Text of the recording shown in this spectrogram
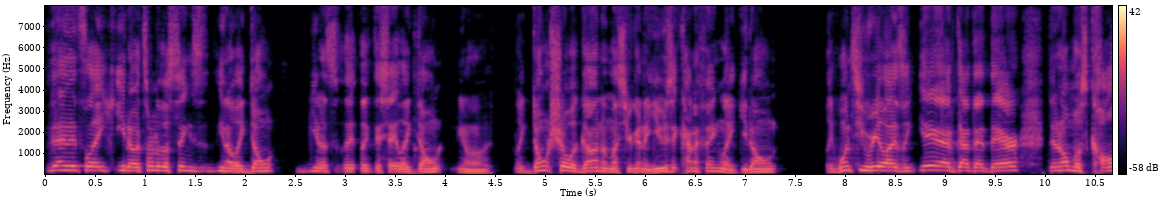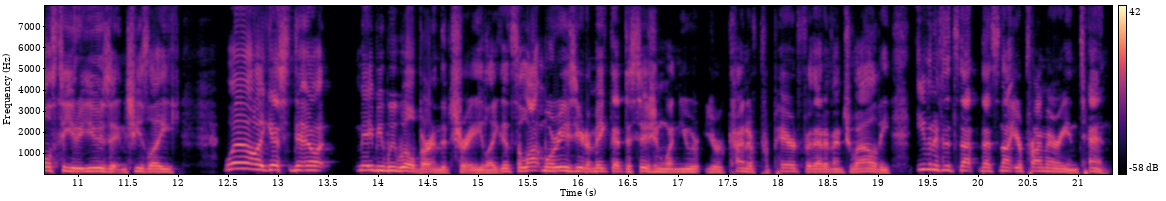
then it's like you know, it's one of those things, you know, like don't you know, like they say, like don't you know, like don't show a gun unless you're going to use it, kind of thing. Like you don't like once you realize, like, yeah, I've got that there, then it almost calls to you to use it. And she's like, well, I guess you know, maybe we will burn the tree. Like it's a lot more easier to make that decision when you you're kind of prepared for that eventuality, even if it's not that's not your primary intent.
